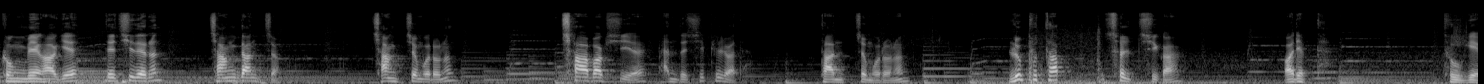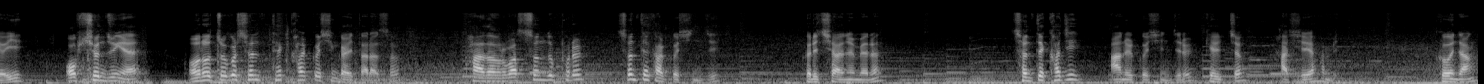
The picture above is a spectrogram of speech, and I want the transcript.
극명하게 대치되는 장단점, 장점으로는 차박 시에 반드시 필요하다. 단점으로는 루프탑 설치가 어렵다. 두 개의 옵션 중에 어느 쪽을 선택할 것인가에 따라서 파노라마 선루프를 선택할 것인지 그렇지 않으면 선택하지 않을 것인지를 결정하셔야 합니다. 그냥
